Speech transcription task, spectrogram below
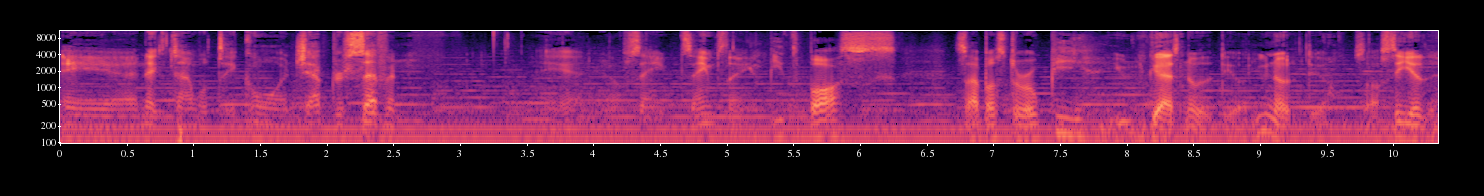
And next time we'll take on Chapter 7. Same, same thing. Beat the boss. Cybuster OP. You, you guys know the deal. You know the deal. So I'll see you then.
